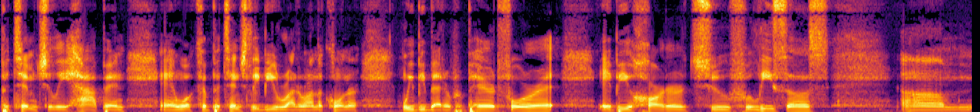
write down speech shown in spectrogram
potentially happen and what could potentially be right around the corner. We'd be better prepared for it. It'd be harder to fleece us. Um,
